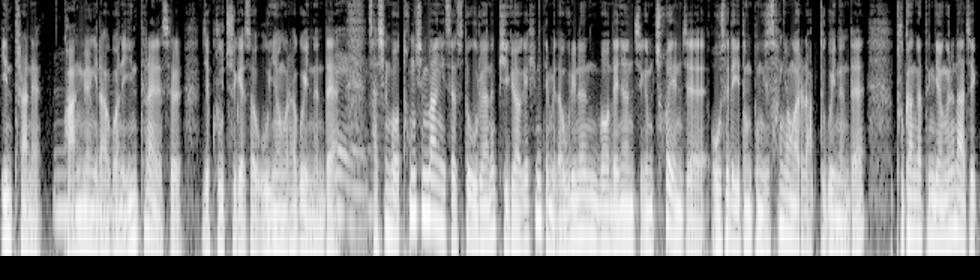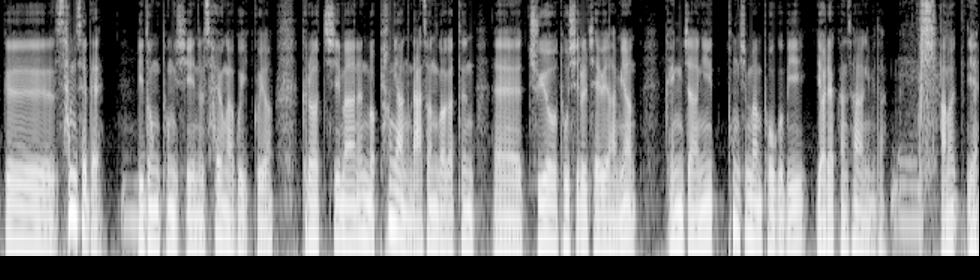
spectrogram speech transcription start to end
인트라넷, 음. 광명이라고 하는 인트라넷을 이제 구축해서 운영을 하고 있는데 네. 사실 뭐 통신망이 있어서도 우리와는 비교하기 힘듭니다. 우리는 뭐 내년 지금 초에 이제 5세대 이동 통신 상용화를 앞두고 있는데 북한 같은 경우는 아직 그 3세대 음. 이동통신을 사용하고 있고요. 그렇지만은 뭐 평양, 나선과 같은 에, 주요 도시를 제외하면 굉장히 통신망 보급이 열약한 상황입니다. 네. 아마 예.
